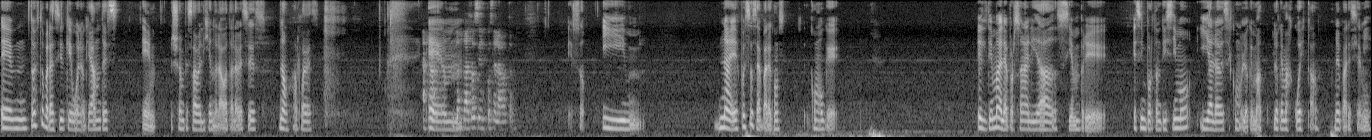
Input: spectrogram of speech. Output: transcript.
eh, todo esto para decir que, bueno, que antes em, yo empezaba eligiendo el avatar a veces. No, al revés. Ajá, em, los datos y después el avatar. Eso. Y. Nada, y después, o sea, para. como que el tema de la personalidad siempre es importantísimo y a la vez es como lo que más, lo que más cuesta, me parece a mí,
